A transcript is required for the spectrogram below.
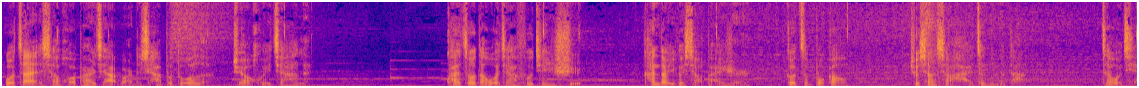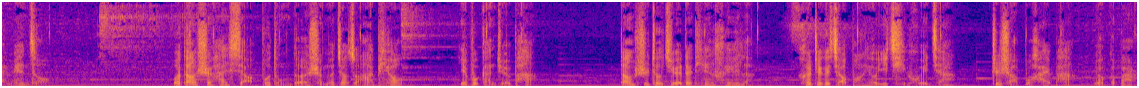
我在小伙伴家玩的差不多了，就要回家了。快走到我家附近时，看到一个小白人，个子不高，就像小孩子那么大，在我前面走。我当时还小，不懂得什么叫做阿飘，也不感觉怕，当时就觉得天黑了，和这个小朋友一起回家，至少不害怕，有个伴儿，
